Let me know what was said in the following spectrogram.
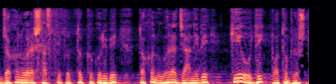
যখন উহারা শাস্তি প্রত্যক্ষ করিবে তখন উহারা জানিবে কে অধিক পথভ্রষ্ট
